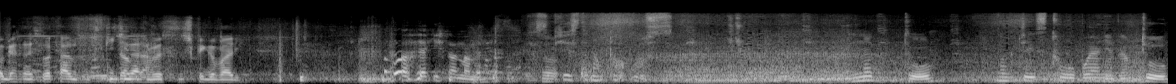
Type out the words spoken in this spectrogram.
ogarnąć lokal z Kicina, Dobra. żeby szpiegowali. To jakiś plan mamy. Jest ten autobus? No tu, No gdzie jest tu, bo ja nie wiem. tu.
